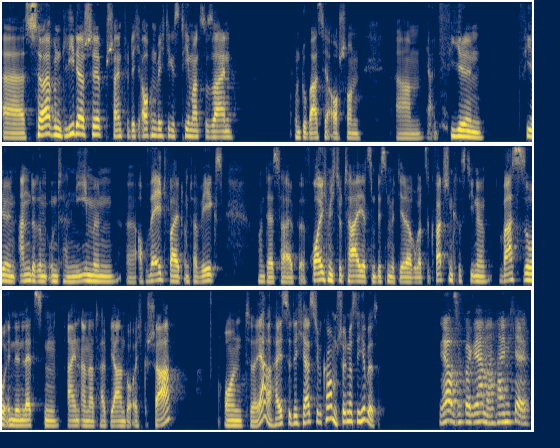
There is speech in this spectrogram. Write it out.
Äh, Servant Leadership scheint für dich auch ein wichtiges Thema zu sein. Und du warst ja auch schon ähm, ja, in vielen, vielen anderen Unternehmen, äh, auch weltweit unterwegs. Und deshalb äh, freue ich mich total, jetzt ein bisschen mit dir darüber zu quatschen, Christine, was so in den letzten eineinhalb Jahren bei euch geschah. Und äh, ja, heiße dich herzlich willkommen. Schön, dass du hier bist. Ja, super gerne. Hi Michael,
